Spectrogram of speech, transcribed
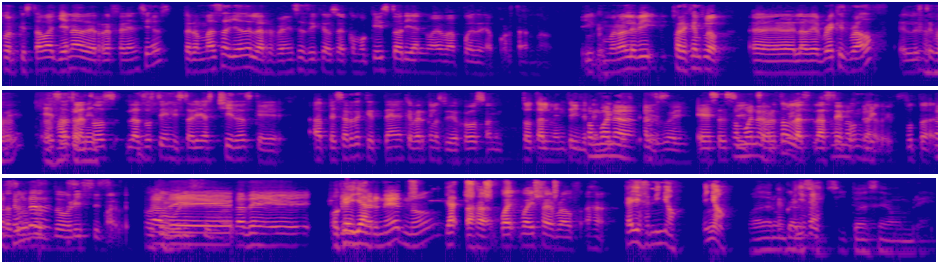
porque estaba llena de referencias, pero más allá de las referencias dije, o sea, como qué historia nueva puede aportar, ¿no? Y como no le vi, por ejemplo, eh, la de Wreck-It Ralph, el este güey, Ajá, esas las dos, las dos tienen historias chidas que a pesar de que tengan que ver con los videojuegos son totalmente Son buenas, independientes. güey. Esas sí, Son buenas, sobre todo güey. la, la Son buenas segunda, güey. Puta, La la, segunda segunda es durísima, güey. La de, la de Ok, ya. Internet, ¿no? Ya, Ajá, Wi- Wi-Fi Ralph, ajá. cállese, niño. Niño. Voy a dar un Cállese. a ese hombre.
